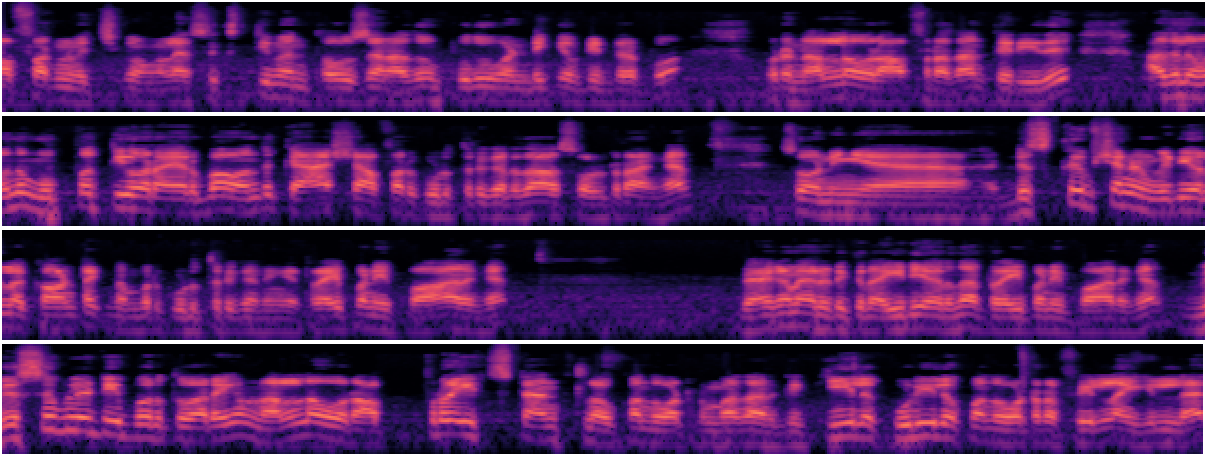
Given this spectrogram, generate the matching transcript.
ஆஃபர்னு வச்சுக்கோங்களேன். சிக்ஸ்டி ஒன் தௌசண்ட் அதுவும் புது வண்டிக்கு அப்படின்றப்போ ஒரு நல்ல ஒரு ஆஃபராக தான் தெரியுது. அதில் வந்து முப்பத்தி ஓராயிரம் ரூபாய் வந்து கேஷ் ஆஃபர் கொடுத்துருக்கிறதா சொல்கிறாங்க ஸோ நீங்கள் டிஸ்கிரிப்ஷன் வீடியோவில் காண்டாக்ட் நம்பர் கொடுத்துருக்கேன் நீங்கள் ட்ரை பண்ணி பாருங்கள் வேகனார் எடுக்கிற ஐடியா இருந்தால் ட்ரை பண்ணி பாருங்க. விசிபிலிட்டி பொறுத்த வரைக்கும் நல்ல ஒரு அப்ரைட் ஸ்டாண்ட்ஸில் உட்காந்து ஓட்டுற மாதிரி தான் இருக்குது கீழே குடியில் உட்காந்து ஓட்டுற ஃபீல்லாம் இல்லை.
